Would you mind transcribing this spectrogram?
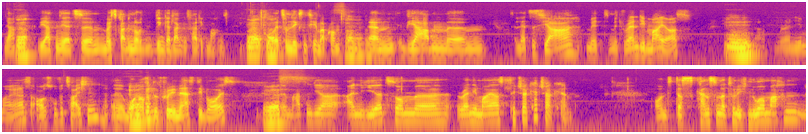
Ja. Ja. Wir hatten jetzt, ähm, möchtest gerade noch den Gedanken fertig machen, bevor wir zum nächsten Thema kommen. Ähm, wir haben ähm, letztes Jahr mit, mit Randy Myers, Mhm. Randy Myers, Ausrufezeichen, äh, One of the Three Nasty Boys, Yes. ähm, hatten wir einen hier zum äh, Randy Myers Pitcher-Catcher Camp. Und das kannst du natürlich nur machen,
